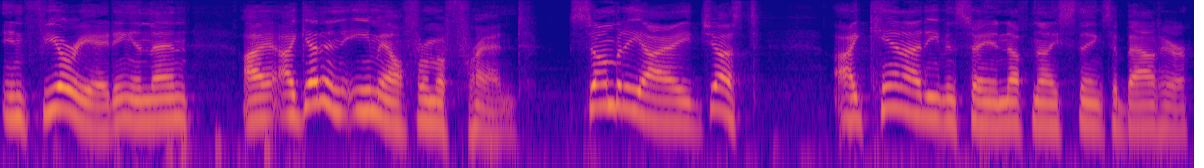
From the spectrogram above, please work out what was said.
infuriating. And then I, I get an email from a friend, somebody I just, I cannot even say enough nice things about her.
